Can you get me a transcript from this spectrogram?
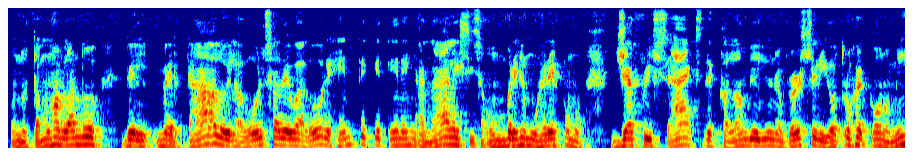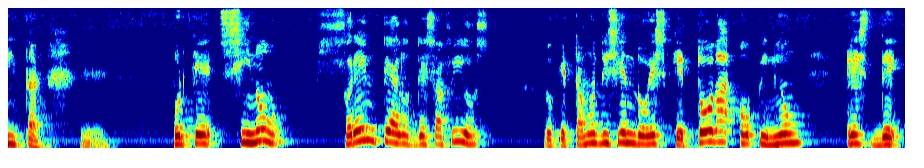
Cuando estamos hablando del mercado y la bolsa de valores, gente que tienen análisis, hombres y mujeres como Jeffrey Sachs de Columbia University otros economistas. Eh, porque si no, frente a los desafíos, lo que estamos diciendo es que toda opinión es de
